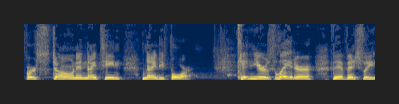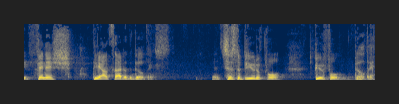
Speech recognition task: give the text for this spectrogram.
first stone in 1994. Ten years later, they eventually finish the outside of the building. It's just a beautiful, beautiful building.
